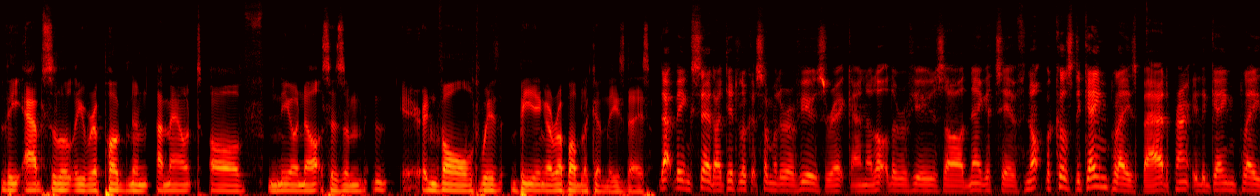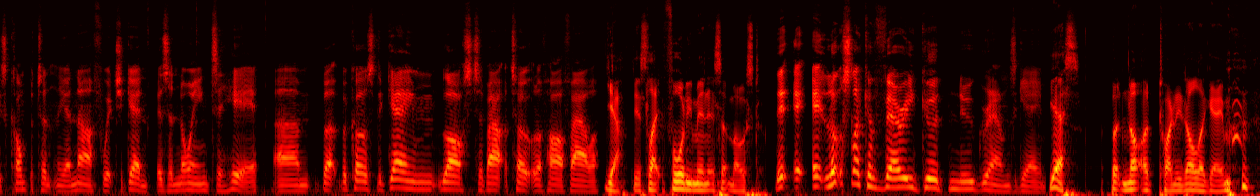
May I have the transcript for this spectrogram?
the absolutely repugnant amount of neo Nazism involved with being a Republican these days. That being said, I did look at some of the reviews, Rick, and a lot of the reviews are negative. Not because the gameplay's bad. Apparently, the gameplay's competently enough, which again is annoying to hear. Um, but because the game lasts about a total of half hour. Yeah, it's like 40 minutes at most. It, it, it looks like a very good Newgrounds game. Yes, but not a $20 game.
